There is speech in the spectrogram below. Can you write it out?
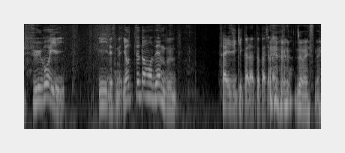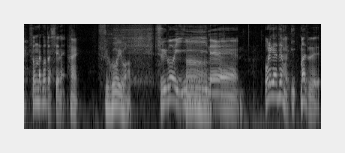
すごいいいですね。4つとも全部歳時期からとかじゃないですか。じゃないですね。そんなことはしてない。はい。すごいわ。すごいいいね。俺がでもいまず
